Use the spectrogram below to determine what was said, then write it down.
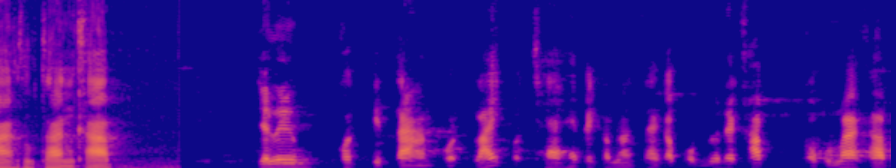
มาก ๆ ทุกท่านครับ อย่าลืมกดติดตามกดไลค์กดแชร์ให้เป็นกำลังใจกับผมด้วยนะครับ ขอบคุณมากครับ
